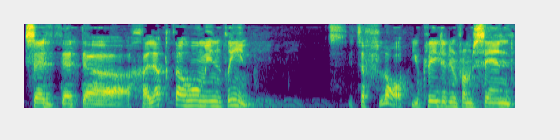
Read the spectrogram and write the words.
said that uh, khalaqtahu مِنْ طِينِ It's a flaw. You created him from sand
